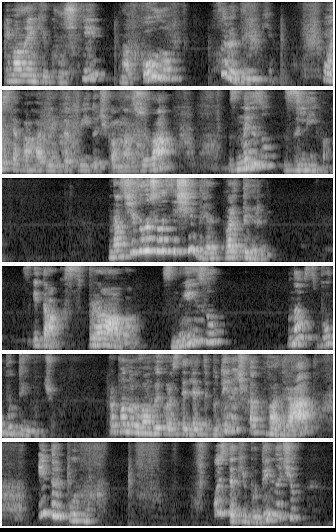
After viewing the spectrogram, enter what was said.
і маленькі кружки навколо серединки. Ось така гарненька квіточка у нас жила знизу зліва. У нас ще залишилося ще дві квартири. І так, справа знизу у нас був будиночок. Пропоную вам використати для будиночка квадрат і трикутник. Ось такий будиночок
